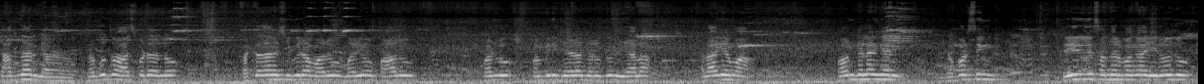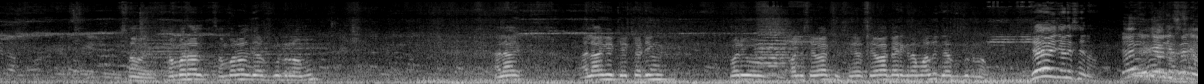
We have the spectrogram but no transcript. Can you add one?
షాద్నార్ ప్రభుత్వ హాస్పిటల్లో రక్తదాన శిబిరం మరియు మరియు పాలు పండ్లు పంపిణీ చేయడం జరుగుతుంది. ఇలా అలాగే మా పవన్ కళ్యాణ్ గారి గబ్బర్ సింగ్ రీ రిలీజ్ సందర్భంగా ఈరోజు సంబరాలు సంబరాలు జరుపుకుంటున్నాము. అలాగే అలాగే కేక్ కటింగ్ మరియు పలు సేవా సేవా కార్యక్రమాలు జరుపుకుంటున్నాము. జై జనసేన! జై జనసేన!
